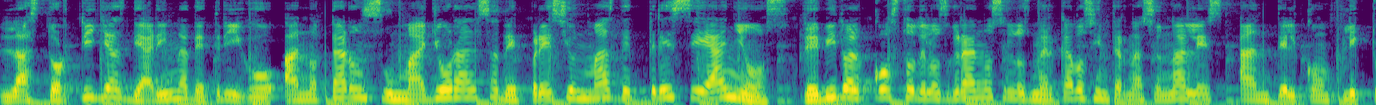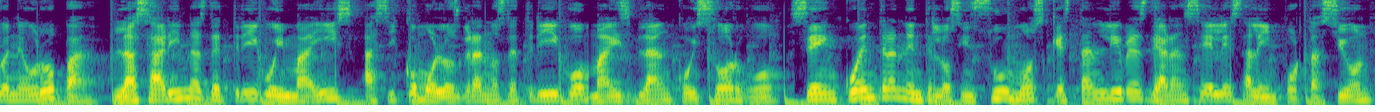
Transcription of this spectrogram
Las tortillas de harina de trigo anotaron su mayor alza de precio en más de 13 años, debido al costo de los granos en los mercados internacionales ante el conflicto en Europa. Las harinas de trigo y maíz, así como los granos de trigo, maíz blanco y sorgo, se encuentran entre los insumos que están libres de aranceles a la importación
